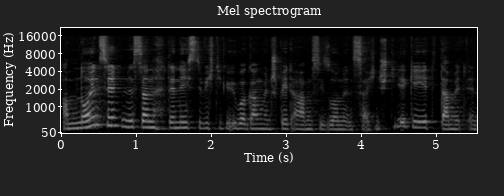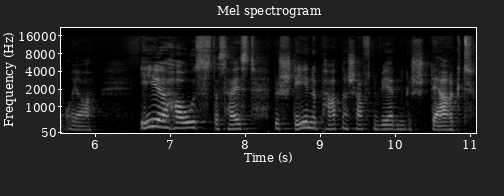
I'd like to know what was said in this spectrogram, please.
Am 19. ist dann der nächste wichtige Übergang, wenn spät abends die Sonne ins Zeichen Stier geht, damit in euer Ehehaus. Das heißt, bestehende Partnerschaften werden gestärkt.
